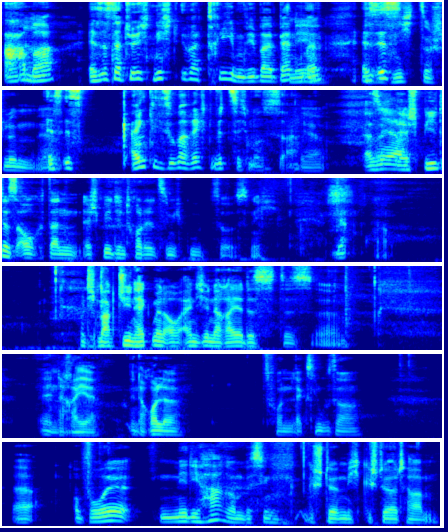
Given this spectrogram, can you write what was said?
Aber es ist natürlich nicht übertrieben wie bei Batman. Nee, es es ist, ist nicht so schlimm. Ja. es ist eigentlich sogar recht witzig, muss ich sagen. ja. Also Ja. er spielt das auch dann, er spielt den Trottel ziemlich gut, so ist nicht. Ja. Und ich mag Gene Hackman auch eigentlich in der Reihe des, des äh, in der Reihe, in der Rolle von Lex Luthor. Äh, obwohl mir die Haare ein bisschen gestört, mich gestört haben.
